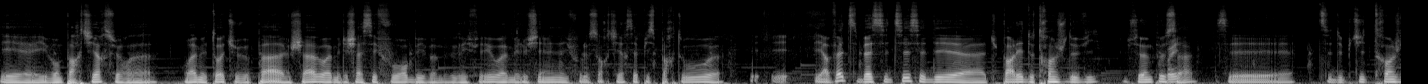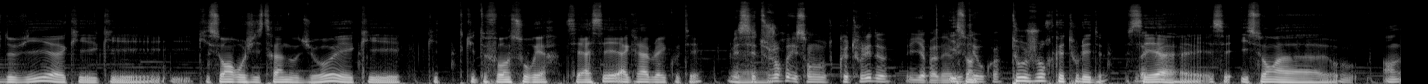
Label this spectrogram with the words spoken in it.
Et euh, ils vont partir sur... euh, Ouais, mais toi, tu veux pas un chat. Ouais, mais les chats, c'est fourbe, il va me griffer. Ouais, mais le chien, il faut le sortir, ça pisse partout. euh. Et, et- et en fait, bah, c'est- tu sais, c'est des... euh, tu parlais de tranches de vie. C'est un peu Oui. ça. C'est... Des petites tranches de vie euh, qui, qui, qui sont enregistrées en audio et qui, qui, qui te font sourire. C'est assez agréable à écouter. Mais c'est Euh, toujours. Ils sont que tous les deux. Il n'y a pas d'invité sont- ou quoi Toujours que tous les deux. C'est, euh, c'est- ils sont. euh, en-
